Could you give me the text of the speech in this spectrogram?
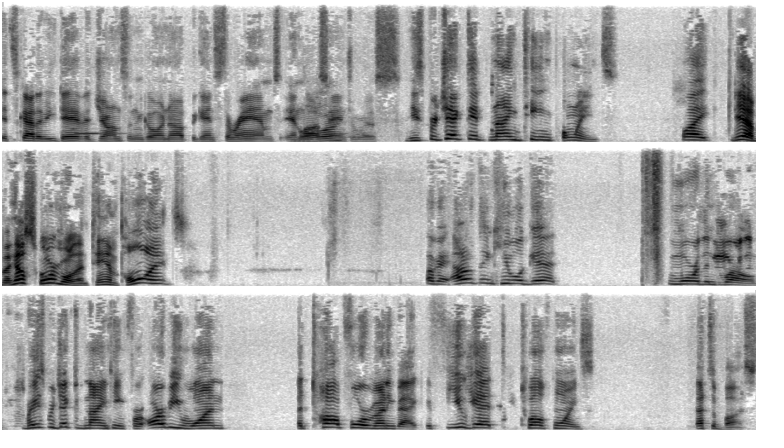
it's got to be David Johnson going up against the Rams in Los Angeles. He's projected 19 points. Like, Yeah, but he'll score more than ten points. okay, I don't think he will get more than 12, but he's projected 19 for RB one, a top four running back. If you get 12 points, that's a bust.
